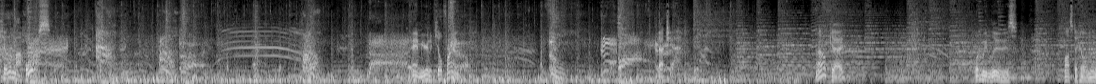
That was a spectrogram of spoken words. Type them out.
Killing my horse. Damn, you're gonna kill Frank. Gotcha. Okay. What do we lose? Lost a Hillman.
